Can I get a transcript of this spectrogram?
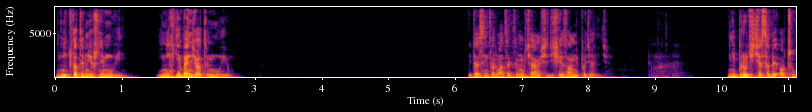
Nikt o tym już nie mówi. I nikt nie będzie o tym mówił. I to jest informacja, którą chciałem się dzisiaj z Wami podzielić. Nie brudźcie sobie oczu.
